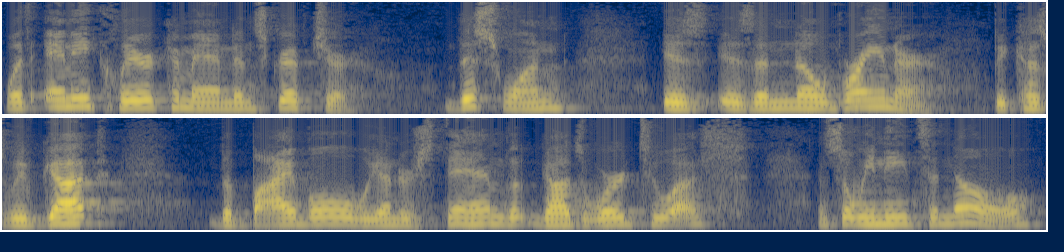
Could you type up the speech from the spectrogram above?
with any clear command in Scripture? This one is is a no brainer because we've got the Bible. We understand God's word to us, and so we need to know:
